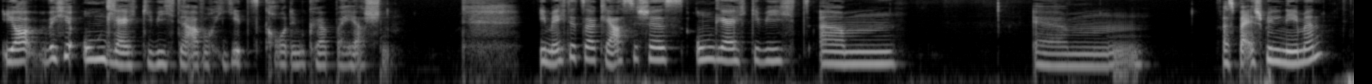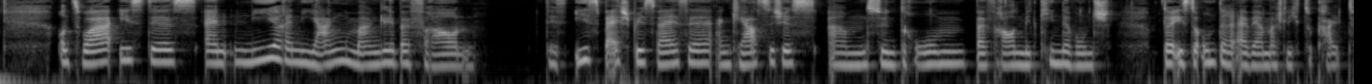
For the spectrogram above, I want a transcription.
ja, welche Ungleichgewichte einfach jetzt gerade im Körper herrschen. Ich möchte jetzt ein klassisches Ungleichgewicht ähm, ähm, als Beispiel nehmen. Und zwar ist es ein Nieren-Yang-Mangel bei Frauen. Das ist beispielsweise ein klassisches ähm, Syndrom bei Frauen mit Kinderwunsch. Da ist der untere Erwärmer schlicht zu kalt.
